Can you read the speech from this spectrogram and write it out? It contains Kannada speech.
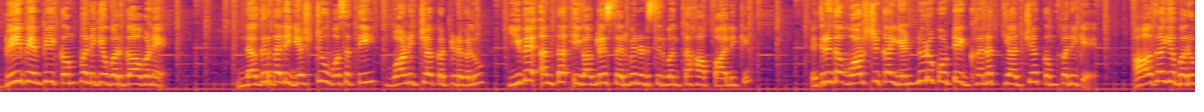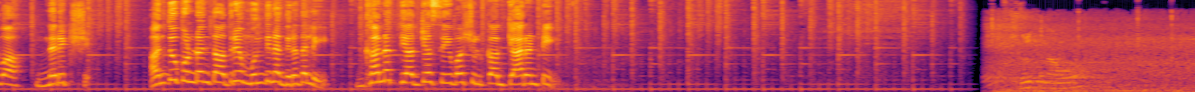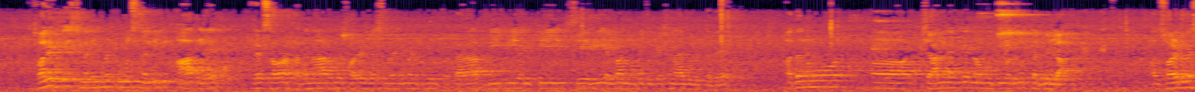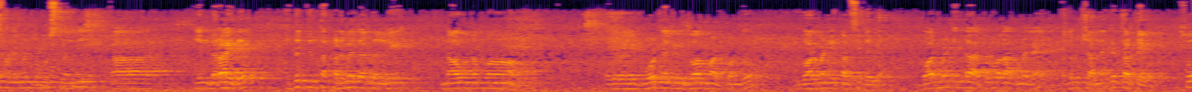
ಬಿಬಿಎಂಪಿ ಕಂಪನಿಗೆ ವರ್ಗಾವಣೆ ನಗರದಲ್ಲಿ ಎಷ್ಟು ವಸತಿ, ವಾಣಿಜ್ಯ ಕಟ್ಟಡಗಳು ಇವೆ ಅಂತ ಈಗಾಗಲೇ ಸರ್ವೆ ನಡೆಸಿರುವಂತಹ ಪಾಲಿಕೆ? ಇದರಿಂದ ವಾರ್ಷಿಕ ಎಂಟುನೂರು ಕೋಟಿ ಘನ ತ್ಯಾಜ್ಯ ಕಂಪನಿಗೆ ಆದಾಯ ಬರುವ ನಿರೀಕ್ಷೆ. ಅಂದುಕೊಂಡಂತಾದ್ರೆ ಮುಂದಿನ ದಿನದಲ್ಲಿ ಘನ ತ್ಯಾಜ್ಯ ಸೇವಾ ಶುಲ್ಕ ಗ್ಯಾರಂಟಿ. ಶುಲ್ಕ ನಾವು ಸಾಲಿಡ್ ವೇಸ್ಟ್ ಮ್ಯಾನೇಜ್ಮೆಂಟ್ ರೂಲ್ಸ್ನಲ್ಲಿ ಆಗಲೇ ಎರಡು ಸಾವಿರ ಹದಿನಾರು ಸಾಲಿಡ್ ವೇಸ್ಟ್ ಮ್ಯಾನೇಜ್ಮೆಂಟ್ ರೂಲ್ ಪ್ರಕಾರ ಬಿ ಬಿ ಎಲ್ ಟಿ ಸೇರಿ ಎಲ್ಲ ನೋಟಿಫಿಕೇಷನ್ ಆಗಿರುತ್ತದೆ. ಅದನ್ನು ಚಾಲನೆಗೆ ನಾವು ಇದುವರೆಗೂ ತರಲಿಲ್ಲ. ಅದು ಸಾಲಿಡ್ ವೇಸ್ಟ್ ಮ್ಯಾನೇಜ್ಮೆಂಟ್ ರೂಲ್ಸ್ನಲ್ಲಿ ಏನು ದರ ಇದೆ? ಇದಕ್ಕಿಂತ ಕಡಿಮೆ ದರದಲ್ಲಿ ನಾವು ನಮ್ಮ ಇದರಲ್ಲಿ ಬೋರ್ಡ್ನಲ್ಲಿ ರಿಸಾಲ್ವ್ ಮಾಡಿಕೊಂಡು ಗೌರ್ಮೆಂಟ್ಗೆ ಕಳಿಸಿದ್ದೇವೆ. ಗೌರ್ಮೆಂಟಿಂದ ಅಪ್ರೂವಲ್ ಆದಮೇಲೆ ಅದನ್ನು ಚಾಲನೆಗೆ ತರ್ತೇವೆ. ಸೊ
